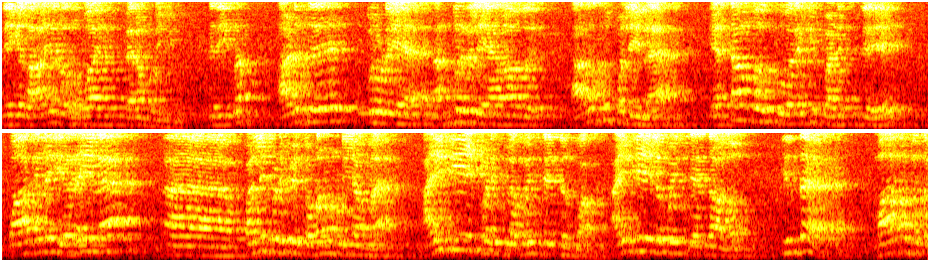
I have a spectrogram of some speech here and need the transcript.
நீங்கள் ஆயிரம் ரூபாய் பெற முடியும். சரிங்களா? அடுத்து உங்களுடைய நண்பர்கள் யாராவது அரசு பள்ளியில எட்டாம் வகுப்பு வரைக்கும் படிச்சுட்டு பாதியில இடையில பள்ளி படிப்பை தொடர முடியாம ஐடிஐ படிப்புல போய் சேர்ந்திருப்பாங்க. ஐடிஐல போய் சேர்ந்தாலும் இந்த மாதம் இந்த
